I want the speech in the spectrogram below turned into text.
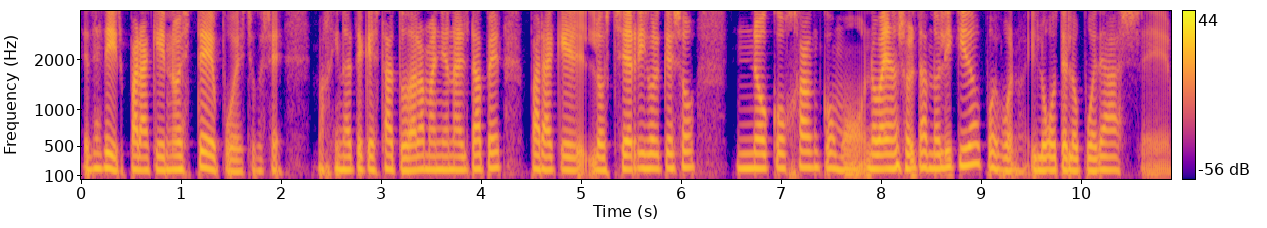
Es decir, para que no esté, pues yo qué sé, imagínate que está toda la mañana el tupper para que los cherries o el queso no cojan como, no vayan soltando líquido, pues bueno, y luego te lo puedas eh,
